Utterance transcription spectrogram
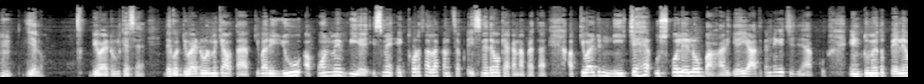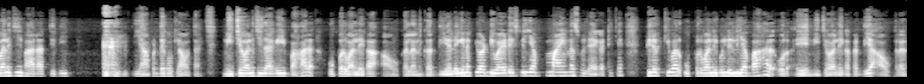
हम्म, ये लो। डिवाइड रूल कैसे है? देखो डिवाइड रूल में क्या होता है आपकी बार u अपॉन में v है इसमें एक थोड़ा सा अलग कंसेप्ट है। इसमें देखो क्या करना पड़ता है। अब की बार जो नीचे है उसको ले लो बाहर। ये याद करने की चीज़ें आपको। इंटू में तो पहले वाली चीज़ बाहर आती थी। यहाँ पर देखो क्या होता है। नीचे वाली चीज़ आ गई, बाहर, ऊपर वाले का अवकलन कर दिया। लेकिन अब की बार डिवाइड इसलिए यहाँ माइनस हो जाएगा, ठीक है? फिर अब की बार ऊपर वाले को ले लिया बाहर और ए नीचे वाले का कर दिया अवकलन।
